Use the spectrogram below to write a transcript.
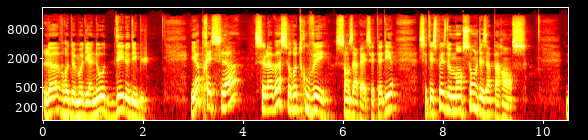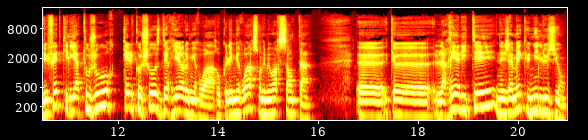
l'œuvre de Modiano dès le début. Et après cela, cela va se retrouver sans arrêt, c'est-à-dire cette espèce de mensonge des apparences du fait qu'il y a toujours quelque chose derrière le miroir, ou que les miroirs sont des miroirs sans teint, euh, que la réalité n'est jamais qu'une illusion,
